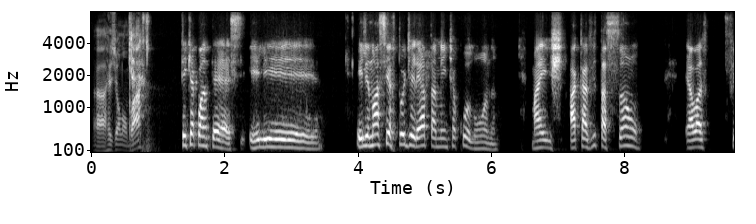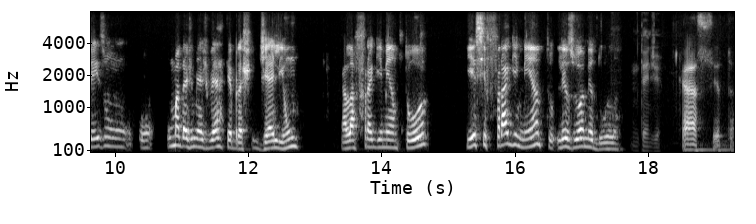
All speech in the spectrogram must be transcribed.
a região lombar? O que, que acontece? Ele, ele não acertou diretamente a coluna, mas a cavitação, ela fez um, um uma das minhas vértebras de L1, ela fragmentou e esse fragmento lesou a medula. Entendi. Caceta.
